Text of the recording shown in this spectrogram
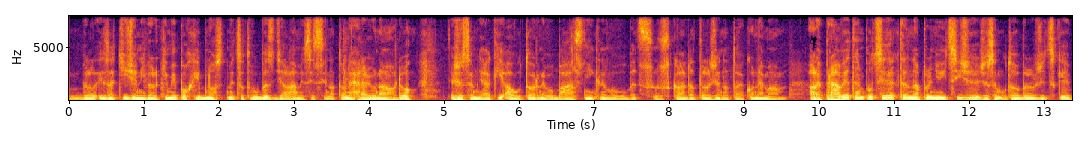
byl i zatížený velkými pochybnostmi, co to vůbec dělám, jestli si na to nehraju náhodou, že jsem nějaký autor nebo básník nebo vůbec skladatel, že na to jako nemám. Ale právě ten pocit, jak ten naplňující, že, že jsem u toho byl vždycky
